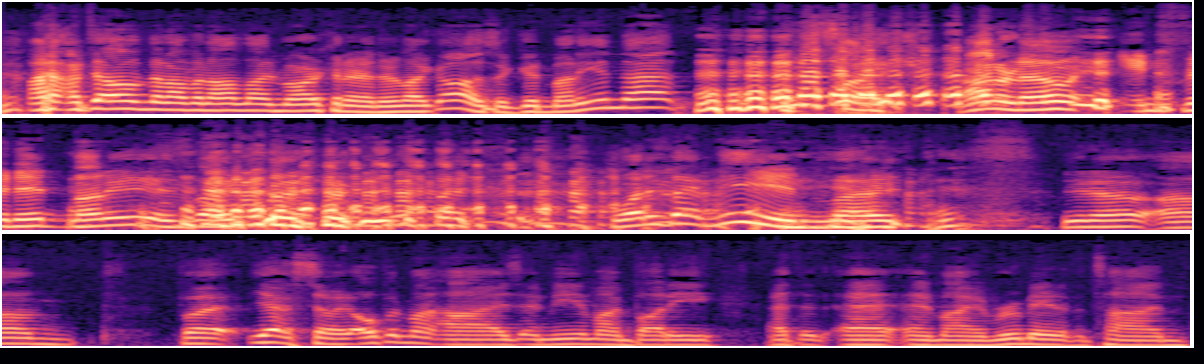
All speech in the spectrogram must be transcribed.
I, I tell them that I'm an online marketer, and they're like, "Oh, is there good money in that?" And it's like, I don't know, infinite money is like, like, what does that mean? Like, you know. Um, but yeah, so it opened my eyes, and me and my buddy at the uh, and my roommate at the time,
